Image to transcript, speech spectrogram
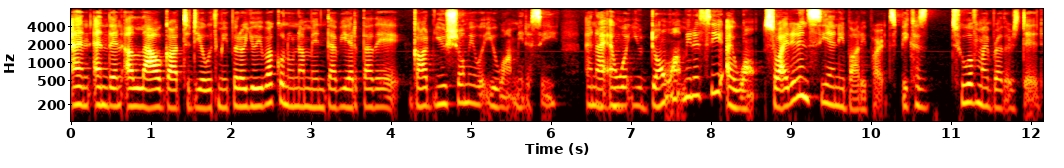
and and then allow God to deal with me. Pero yo iba con una mente abierta de God, you show me what you want me to see. And I and mm-hmm. what you don't want me to see, I won't. So I didn't see any body parts because two of my brothers did.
